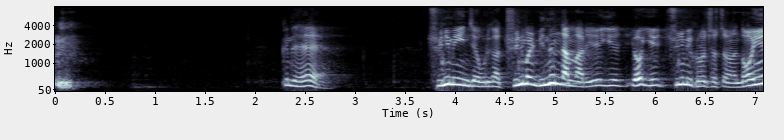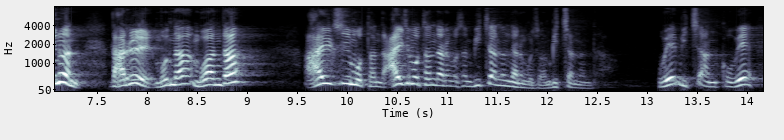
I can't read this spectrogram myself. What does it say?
근데 주님이 이제 우리가 주님을 믿는단 말이에요. 주님이 그러셨잖아요. 너희는 나를 뭐나 뭐 한다? 알지 못한다. 알지 못한다는 것은 믿지 않는다는 거죠. 믿지 않는다. 왜 믿지 않고 왜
